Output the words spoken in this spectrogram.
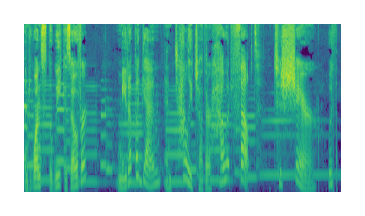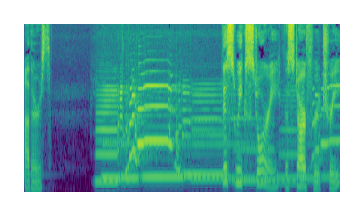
And once the week is over, meet up again and tell each other how it felt to share with others. This week's story, The Starfruit Tree,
